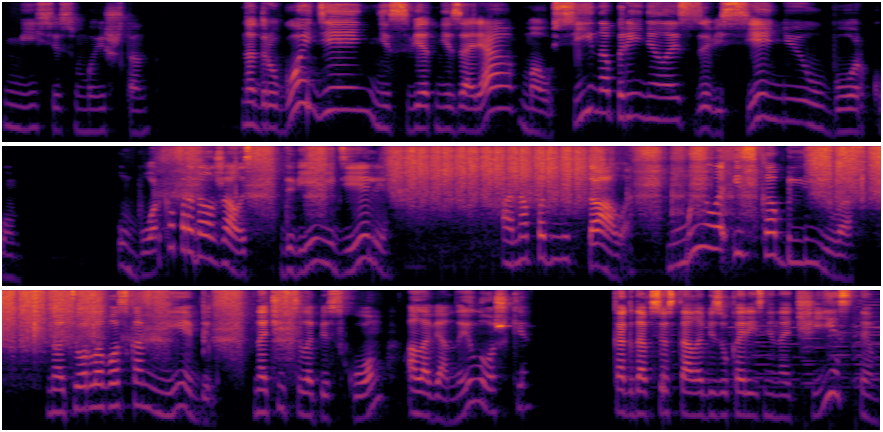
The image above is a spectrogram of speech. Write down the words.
миссис Мыштон. На другой день, ни свет ни заря, Маусина принялась за весеннюю уборку. Уборка продолжалась две недели. Она подметала, мыла и скоблила, натерла воском мебель, начистила песком оловянные ложки. Когда все стало безукоризненно чистым,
